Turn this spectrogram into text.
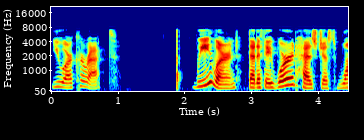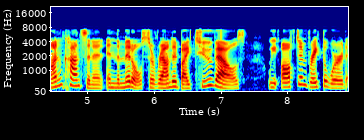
you are correct. We learned that if a word has just one consonant in the middle surrounded by two vowels, we often break the word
